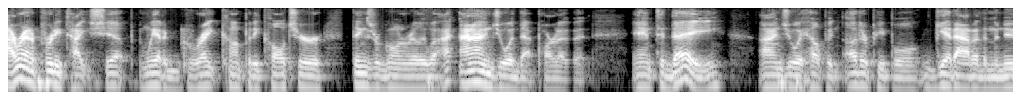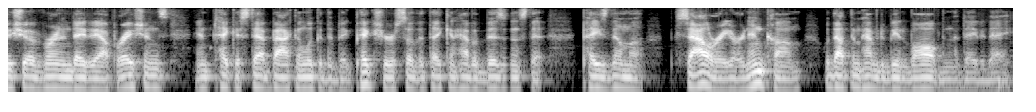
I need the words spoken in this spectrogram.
I ran a pretty tight ship and we had a great company culture. Things were going really well. I, and I enjoyed that part of it. And today, I enjoy mm-hmm. helping other people get out of the minutia of running day-to-day operations and take a step back and look at the big picture so that they can have a business that pays them a salary or an income without them having to be involved in the day-to-day.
